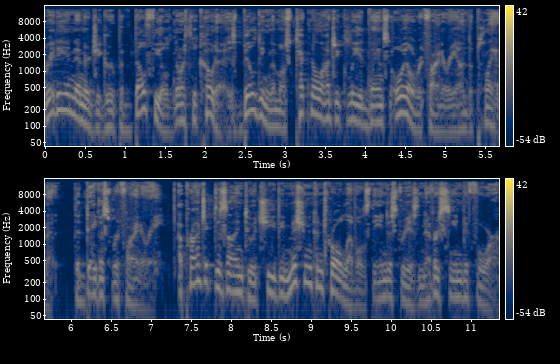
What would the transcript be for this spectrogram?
Meridian Energy Group of Belfield, North Dakota is building the most technologically advanced oil refinery on the planet, the Davis Refinery. A project designed to achieve emission control levels the industry has never seen before.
